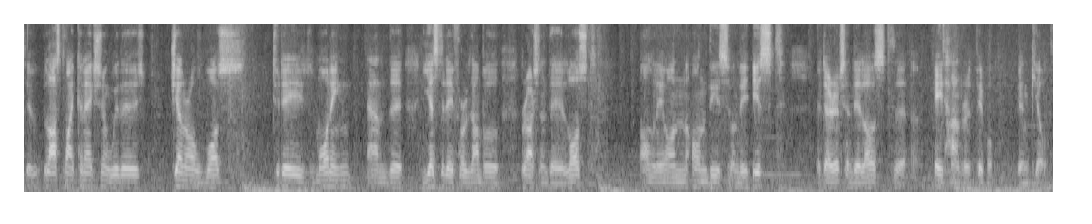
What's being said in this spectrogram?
So last my connection with the general was today morning, and uh, yesterday, for example, Russian they lost only on on this on the east direction they lost uh, 800 people been killed.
